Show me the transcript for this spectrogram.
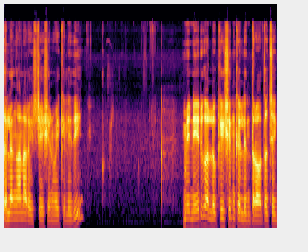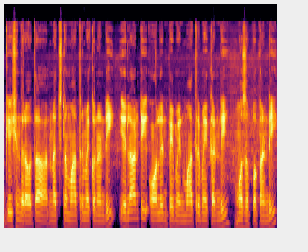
తెలంగాణ రిజిస్ట్రేషన్ వెహికల్ ఇది. మీరు నేరుగా లొకేషన్కి వెళ్ళిన తర్వాత చెక్ చేసిన తర్వాత నచ్చిన మాత్రమే కొనండి. ఎలాంటి ఆన్లైన్ పేమెంట్ మాత్రమే కండి మోసపోకండి.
